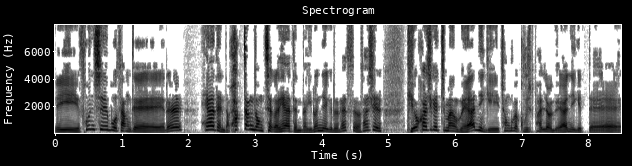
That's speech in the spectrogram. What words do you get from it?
이 손실보상제를 해야 된다. 확장 정책을 해야 된다. 이런 얘기를 했어요. 사실 기억하시겠지만 외환위기 1998년 외환위기 때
